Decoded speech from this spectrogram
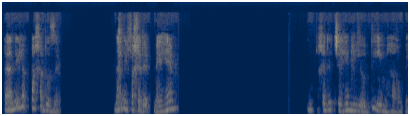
תעני לפחד הזה. מה אני מפחדת מהם? אני מפחדת שהם יודעים הרבה.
